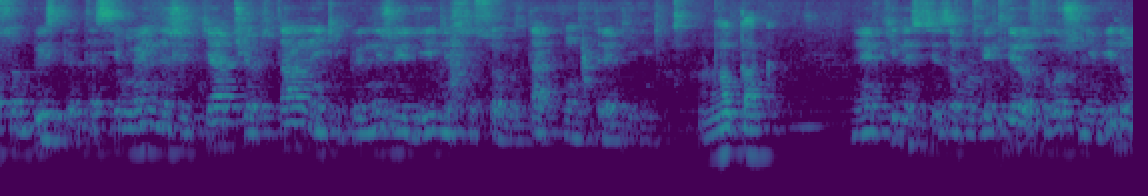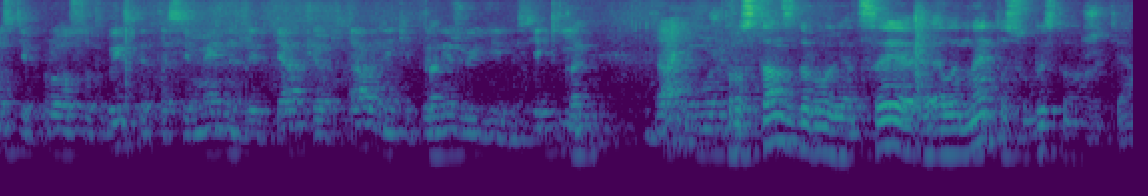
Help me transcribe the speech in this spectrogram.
особисте та сімейне життя чи обставини, які принижують гідність особи. Так, пункт третій. Ну так. Необхідності запобігти розголошенню відомості про особисте та сімейне життя чи обставини, які принижують гідність. Які Так. дані можуть Про стан здоров'я це елемент особистого життя.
